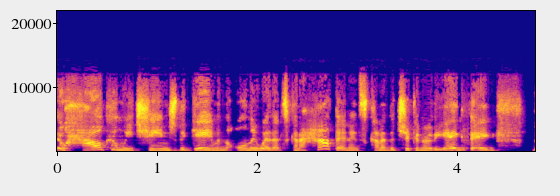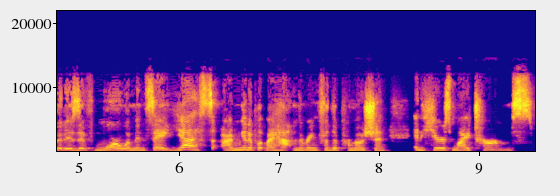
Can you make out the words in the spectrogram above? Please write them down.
So how can we change the game? And the only way that's going to happen it's kind of the chicken or the egg thing that is if more women say yes i'm going to put my hat in the ring for the promotion and here's my terms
